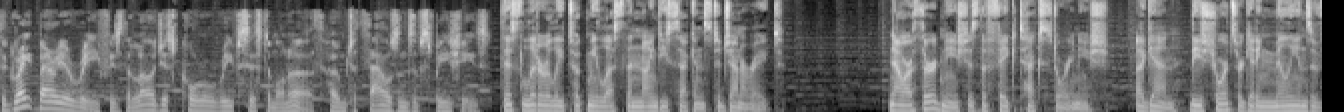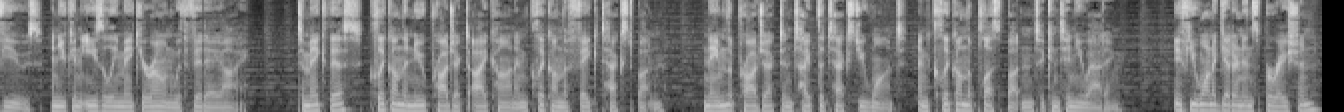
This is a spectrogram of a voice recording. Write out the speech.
The Great Barrier Reef is the largest coral reef system on Earth, home to thousands of species. This literally took me less than 90 seconds to generate. Now our third niche is the fake text story niche. Again, these shorts are getting millions of views, and you can easily make your own with VidAI. To make this, click on the new project icon and click on the fake text button. Name the project and type the text you want, and click on the plus button to continue adding. If you want to get an inspiration,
